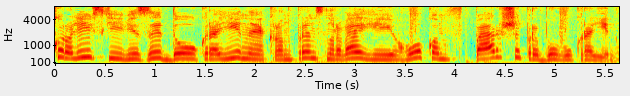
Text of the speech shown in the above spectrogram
Королівський візит до України. Кронпринц Норвегії Гокон вперше прибув в Україну.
